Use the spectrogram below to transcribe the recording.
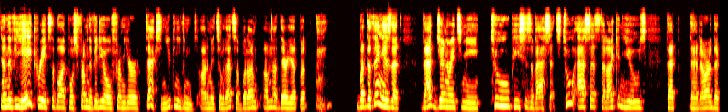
and the VA creates the blog post from the video from your text and you can even automate some of that stuff but I'm I'm not there yet but but the thing is that that generates me two pieces of assets two assets that I can use that that are the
